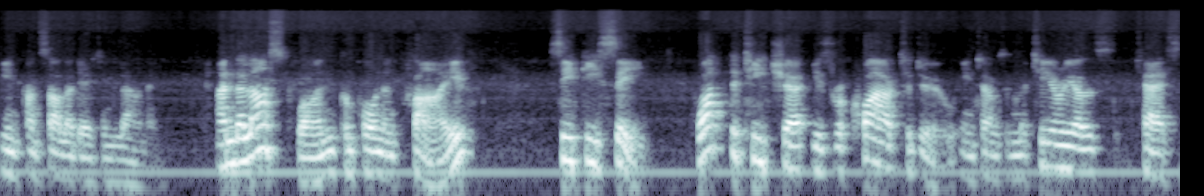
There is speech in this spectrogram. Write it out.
in consolidating learning. And the last one, component five, CPC, what the teacher is required to do in terms of materials, tests,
